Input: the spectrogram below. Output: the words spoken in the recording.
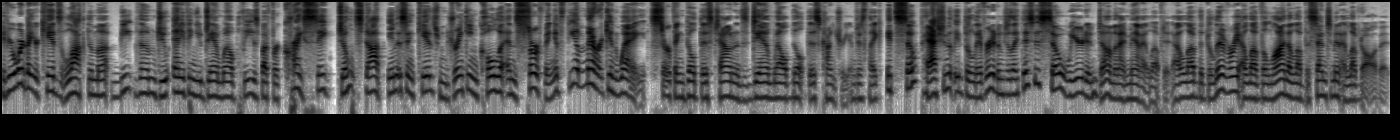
If you're worried about your kids, lock them up, beat them, do anything you damn well please, but for Christ's sake, don't stop innocent kids from drinking cola and surfing. It's the American way. Surfing built this town and it's damn well built this country. I'm just like, it's so passionately delivered, and I'm just like, this is so weird and dumb. And I, man, I loved it. I love the delivery. I love the line. I love the sentiment. I loved all of it.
